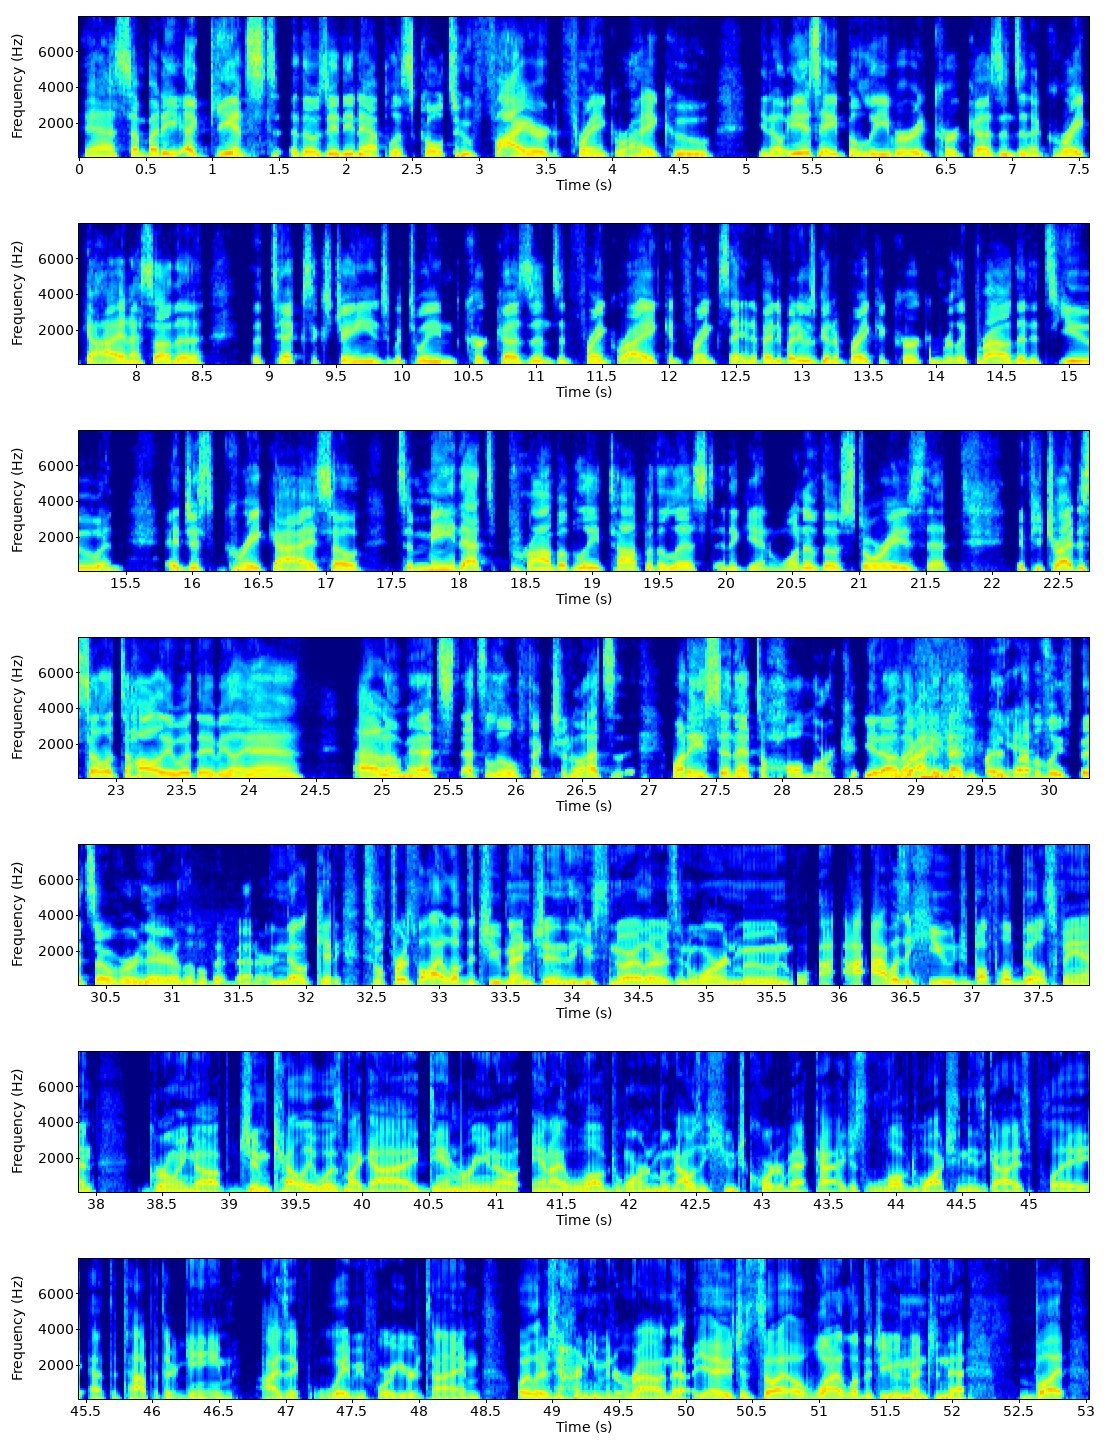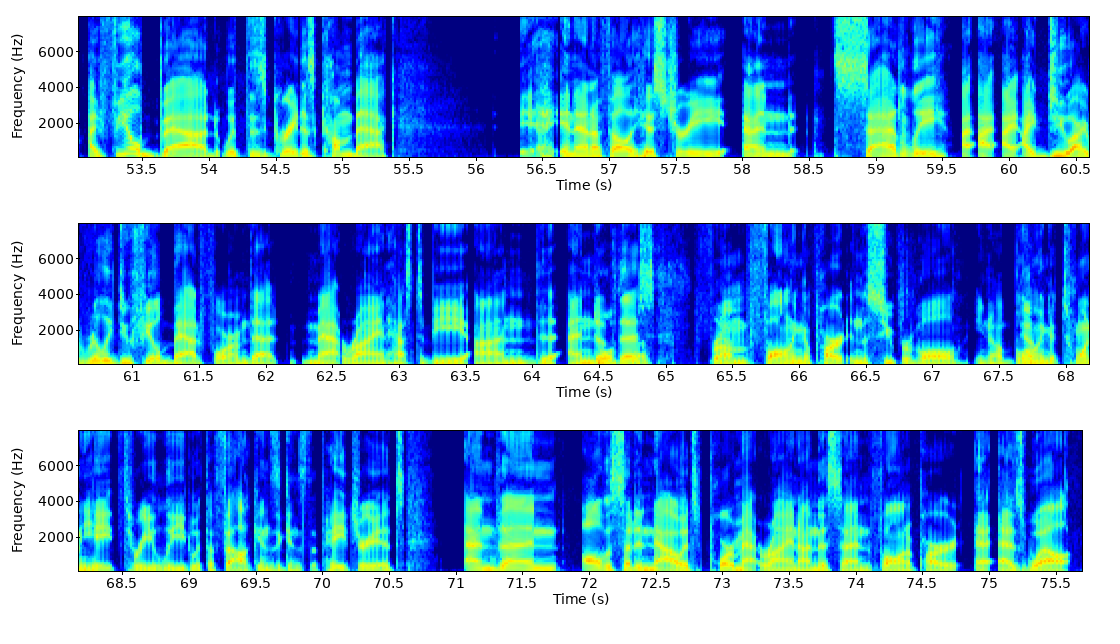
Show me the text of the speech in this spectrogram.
Yeah, somebody against those Indianapolis Colts who fired Frank Reich, who you know is a believer in Kirk Cousins and a great guy. And I saw the the text exchange between Kirk Cousins and Frank Reich, and Frank saying, "If anybody was going to break a Kirk, I'm really proud that it's you." And and just great guy. So to me, that's probably top of the list. And again, one of those stories that if you tried to sell it to Hollywood, they'd be like, "Yeah." I don't know, man. That's that's a little fictional. That's why don't you send that to Hallmark? You know, like, right? That, that probably fits over there a little bit better. No kidding. So first of all, I love that you mentioned the Houston Oilers and Warren Moon. I, I was a huge Buffalo Bills fan growing up. Jim Kelly was my guy, Dan Marino, and I loved Warren Moon. I was a huge quarterback guy. I just loved mm. watching these guys play at the top of their game. Isaac, way before your time, Oilers aren't even around. That yeah, it's just so. I, one, I love that you even mentioned that. But I feel bad with this greatest comeback in NFL history. And sadly, I, I, I do, I really do feel bad for him that Matt Ryan has to be on the end of Both of this. From falling apart in the Super Bowl, you know, blowing a 28 3 lead with the Falcons against the Patriots. And then all of a sudden now it's poor Matt Ryan on this end falling apart a- as well.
